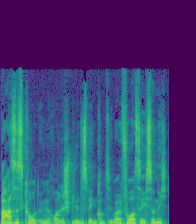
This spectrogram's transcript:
Basiscode irgendeine Rolle spielen, deswegen kommt es überall vor, sehe ich so nicht.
